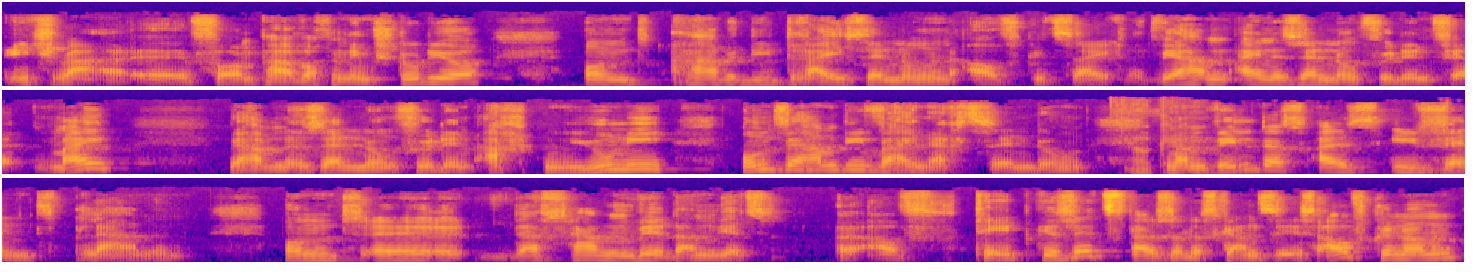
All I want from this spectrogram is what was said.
ich war äh, vor ein paar Wochen im Studio und habe die drei Sendungen aufgezeichnet. Wir haben eine Sendung für den 4. Mai, wir haben eine Sendung für den 8. Juni und wir haben die Weihnachtssendung. Okay. Man will das als Event planen. Und äh, das haben wir dann jetzt äh, auf Tape gesetzt. Also das Ganze ist aufgenommen.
